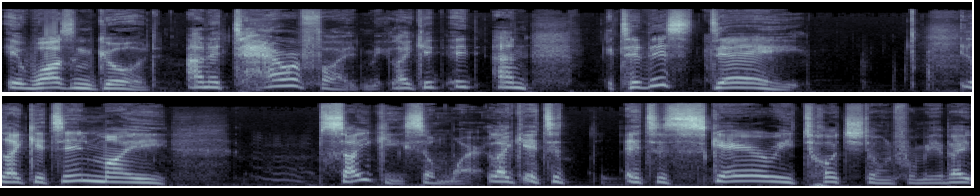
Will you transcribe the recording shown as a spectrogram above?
it wasn't good. And it terrified me. Like, it, it and to this day, like, it's in my psyche somewhere. Like, it's a, it's a scary touchstone for me. About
